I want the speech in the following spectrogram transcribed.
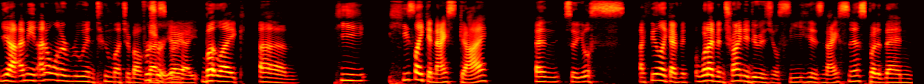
Yeah, I mean, I don't want to ruin too much about For sure. Yeah. Yeah. But like, um, he he's like a nice guy, and so you'll. S- I feel like I've been what I've been trying to do is you'll see his niceness, but then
